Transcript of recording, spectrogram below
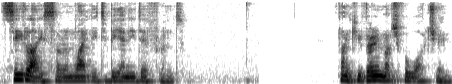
Sea lice are unlikely to be any different. Thank you very much for watching.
